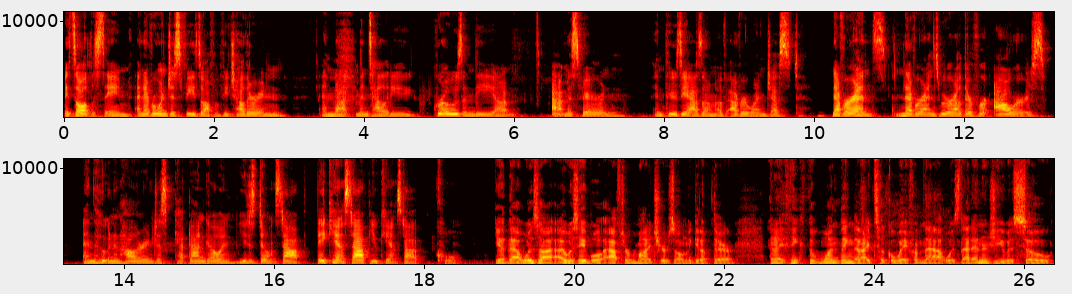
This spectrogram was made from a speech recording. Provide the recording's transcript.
It's all the same, and everyone just feeds off of each other, and and that mentality grows, and the um, atmosphere and enthusiasm of everyone just never ends. Never ends. We were out there for hours and the hooting and hollering just kept on going. You just don't stop. They can't stop, you can't stop. Cool. Yeah, that was uh, I was able after my cheer zone to get up there, and I think the one thing that I took away from that was that energy was so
